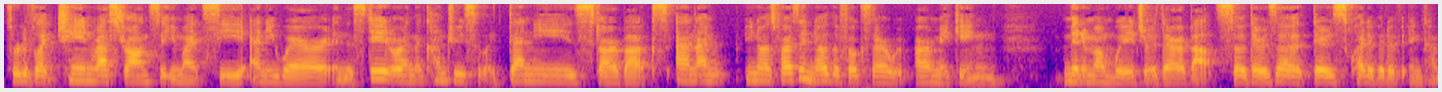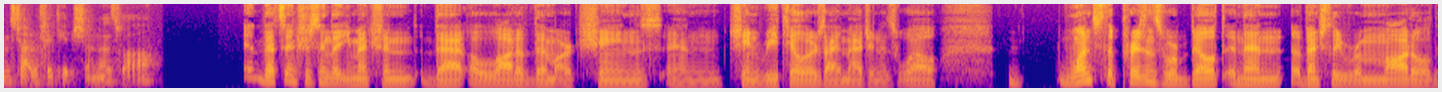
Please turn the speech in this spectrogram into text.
sort of like chain restaurants that you might see anywhere in the state or in the country. So like Denny's, Starbucks. And I'm, you know, as far as I know, the folks there are making minimum wage or thereabouts. So there's a there's quite a bit of income stratification as well. That's interesting that you mentioned that a lot of them are chains and chain retailers, I imagine as well. Once the prisons were built and then eventually remodeled,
